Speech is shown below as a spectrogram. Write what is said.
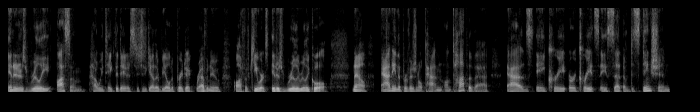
And it is really awesome how we take the data, stitch it together, be able to predict revenue off of keywords. It is really, really cool. Now, adding the provisional patent on top of that adds a create or creates a set of distinction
